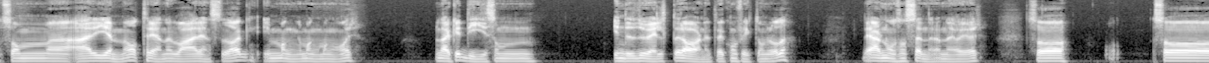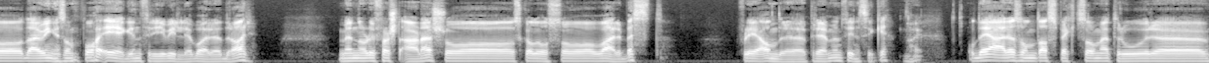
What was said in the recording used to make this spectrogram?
som er hjemme og trener hver eneste dag i mange, mange, mange år. Men det er jo ikke de som individuelt drar ned til konfliktområdet. Det er det noen som sender dem ned og gjør. Så, så det er jo ingen som på egen fri vilje bare drar. Men når du først er der, så skal du også være best. Fordi andrepremien finnes ikke. Nei. Og det er et sånt aspekt som jeg tror eh,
